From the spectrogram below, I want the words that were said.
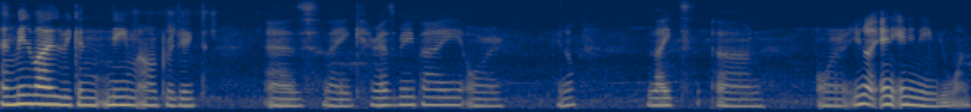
And meanwhile we can name our project as like Raspberry Pi or you know light um, or you know any any name you want.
